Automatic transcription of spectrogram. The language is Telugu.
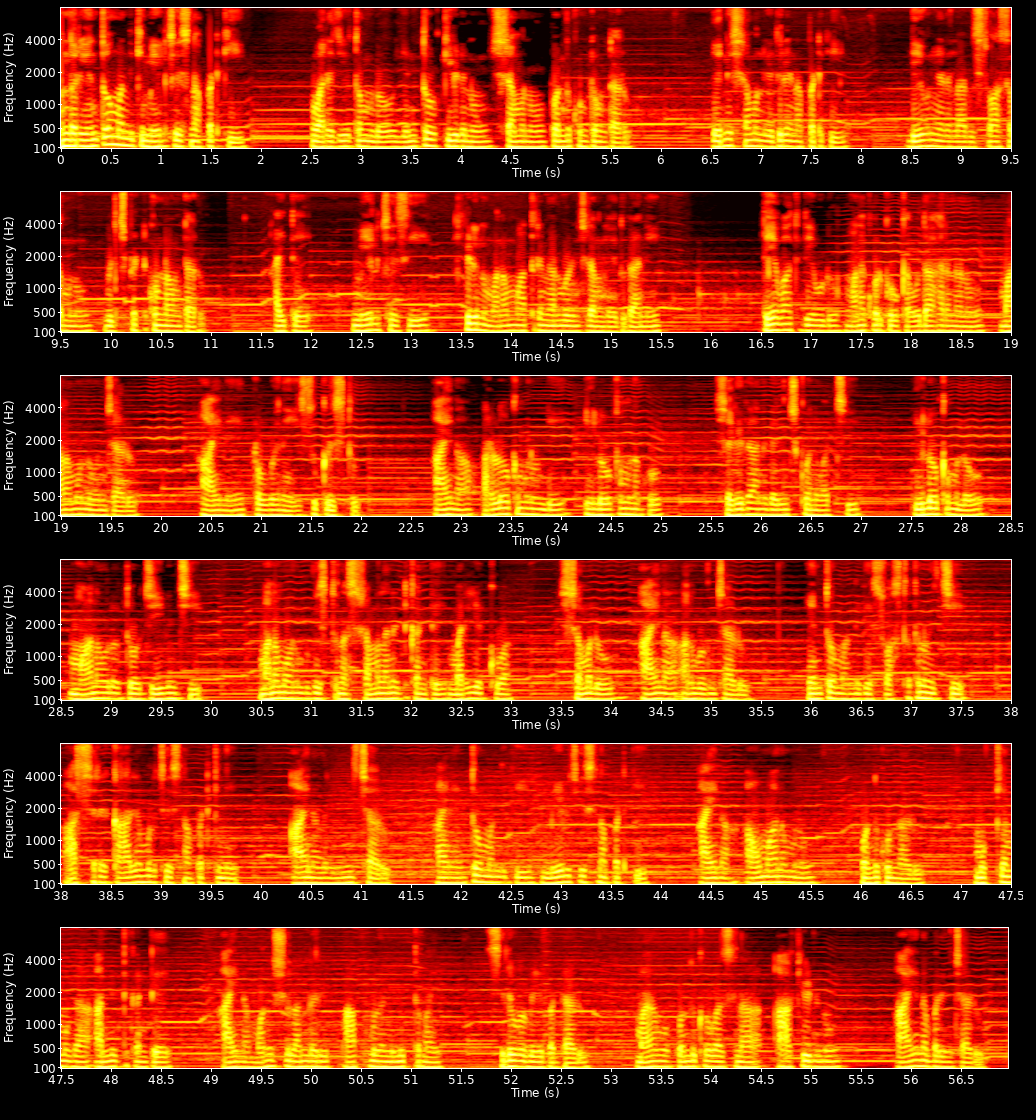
కొందరు ఎంతో మందికి మేలు చేసినప్పటికీ వారి జీవితంలో ఎంతో కీడును శ్రమను పొందుకుంటూ ఉంటారు. ఎన్ని శ్రమలు ఎదురైనప్పటికీ దేవుని ఎడల విశ్వాసమును విడిచిపెట్టకుండా ఉంటారు. అయితే మేలు చేసి కీడును మనం మాత్రమే అనుభవించడం లేదు కానీ దేవాతి దేవుడు మన కొరకు ఒక ఉదాహరణను మన ముందు ఉంచాడు. ఆయనే ప్రభు అయిన యేసుక్రీస్తు. ఆయన పరలోకము నుండి ఈ లోకమునకు శరీరాన్ని ధరించుకొని వచ్చి ఈ లోకములో మానవులతో జీవించి మనము అనుభవిస్తున్న శ్రమలన్నిటికంటే మరీ ఎక్కువ శ్రమలు ఆయన అనుభవించాడు. ఎంతోమందికి స్వస్థతను ఇచ్చి ఆశ్చర్య కార్యములు చేసినప్పటికీ ఆయనను నిందించారు. ఆయన ఎంతోమందికి మేలు చేసినప్పటికీ ఆయన అవమానమును పొందుకున్నాడు. ముఖ్యముగా అన్నిటికంటే ఆయన మనుషులందరి పాపముల నిమిత్తమై సిలువ వేయబడ్డాడు. మనము పొందుకోవలసిన ఆ కీడును ఆయన భరించాడు.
